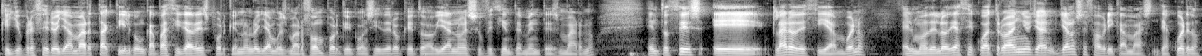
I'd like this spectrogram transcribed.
que yo prefiero llamar táctil con capacidades porque no lo llamo smartphone porque considero que todavía no es suficientemente smart. ¿no? Entonces, eh, claro, decían, bueno, el modelo de hace cuatro años ya, no se fabrica más, ¿de acuerdo?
